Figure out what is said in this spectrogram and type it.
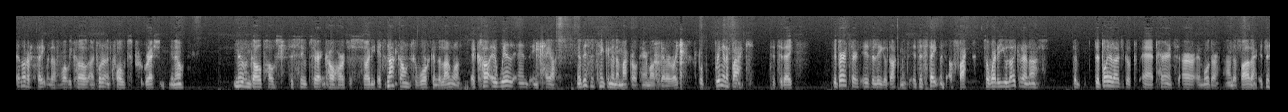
another statement of what we call, I put it in quotes, progression, you know? Moving goalposts to suit certain cohorts of society. It's not going to work in the long run. It, co- it will end in chaos. Now, this is thinking in a macro term altogether, right? But bringing it back to today, the birth cert is a legal document. It's a statement of fact. So whether you like it or not, the, the biological uh, parents are a mother and a father. It's as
